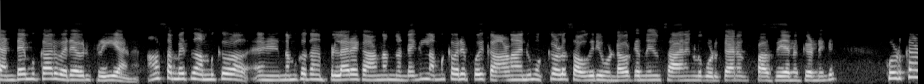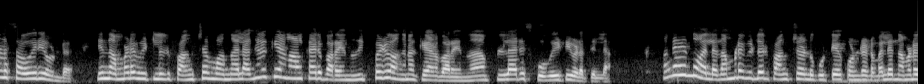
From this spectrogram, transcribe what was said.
രണ്ടേ മുക്കാൽ വരെ അവർ ഫ്രീ ആണ്. ആ സമയത്ത് നമുക്ക് നമുക്ക് പിള്ളേരെ കാണണം എന്നുണ്ടെങ്കിൽ നമുക്ക് അവരെ പോയി കാണാനും ഒക്കെ ഉള്ള സൗകര്യമുണ്ട്. അവർക്ക് എന്തെങ്കിലും സാധനങ്ങൾ കൊടുക്കാനും പാസ് ചെയ്യാനൊക്കെ ഉണ്ടെങ്കിൽ കൊടുക്കാനുള്ള സൗകര്യമുണ്ട്. ഇനി നമ്മുടെ വീട്ടിലൊരു ഫംഗ്ഷൻ വന്നാൽ അങ്ങനെയൊക്കെയാണ് ആൾക്കാർ പറയുന്നത്. ഇപ്പോഴും അങ്ങനെയൊക്കെയാണ് പറയുന്നത്. പിള്ളേരെ സ്കൂൾ വീട്ടിൽ വിടത്തില്ല. അങ്ങനെയൊന്നും അല്ല. നമ്മുടെ വീട്ടിലൊരു ഫംഗ്ഷൻ ഉണ്ട് കുട്ടിയെ കൊണ്ടുവരണം. അല്ലെങ്കിൽ നമ്മുടെ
